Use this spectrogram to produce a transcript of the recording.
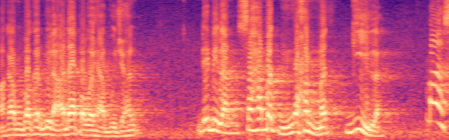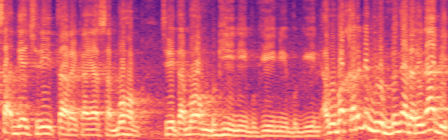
Maka Abu Bakar bilang, ada apa wahai Abu Jahal? Dia bilang, sahabat Muhammad gila. Masa dia cerita rekayasa bohong, cerita bohong begini, begini, begini. Abu Bakar ini belum dengar dari Nabi.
